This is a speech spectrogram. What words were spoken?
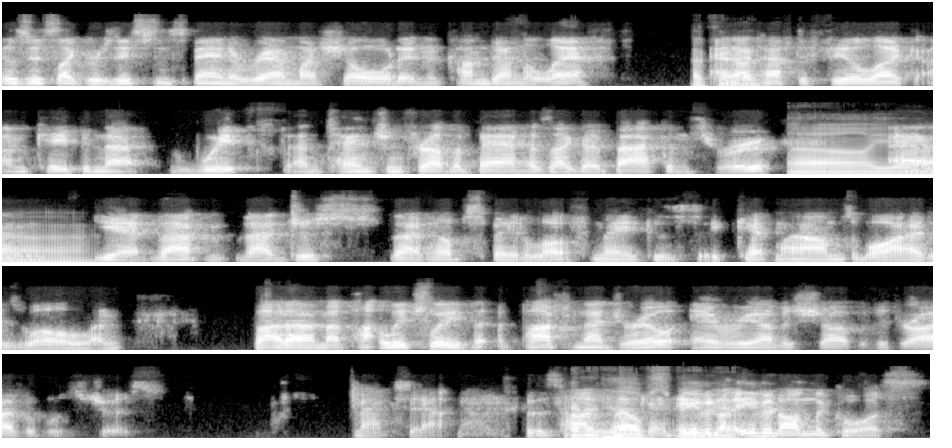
there was this like resistance band around my shoulder and it'd come down the left. Okay. And I'd have to feel like I'm keeping that width and tension throughout the band as I go back and through. Oh, yeah. And yeah, that that just that helped speed a lot for me because it kept my arms wide as well. And but um, apart, literally apart from that drill, every other shot with the driver was just max out. And hard it helps even a- even on the course.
